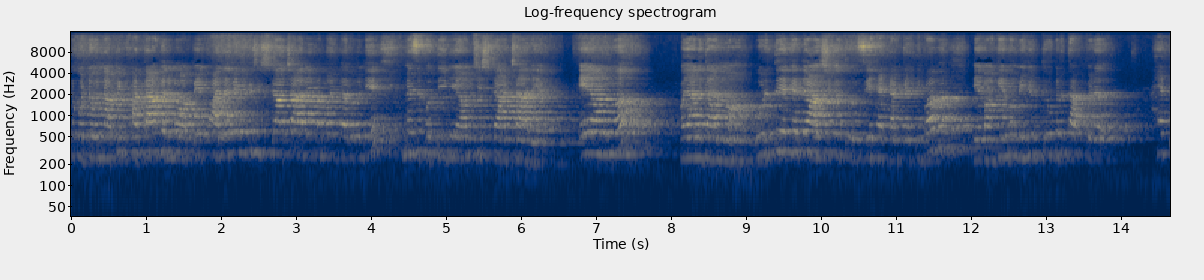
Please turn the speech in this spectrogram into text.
එතකොට ඔන්න අපි කතා කරනවා අපේ පළවෙනි ශිෂ්ටාචාරය තමයි දරුවනේ මෙසපොතේමියානු ශිෂ්ටාචාරය. ඒ අනුව ඔයාලා දන්නවා වෘත්තයකට ආංශික 360ක් ඇති බව, ඒ වගේම මිනිත්තුවකට තත්පර 60ක්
